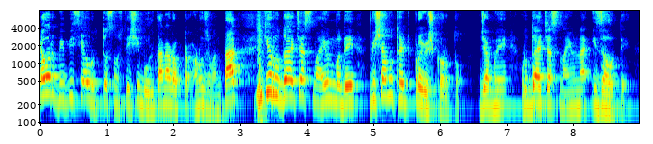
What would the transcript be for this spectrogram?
यावर बीबीसी या वृत्तसंस्थेशी बोलताना डॉक्टर अनुज म्हणतात की हृदयाच्या स्नायूंमध्ये विषाणू थेट प्रवेश करतो ज्यामुळे हृदयाच्या स्नायूंना इजा होते.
